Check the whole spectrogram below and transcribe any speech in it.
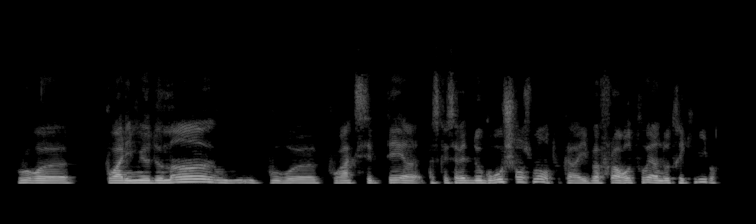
pour euh, pour aller mieux demain ou pour euh, pour accepter parce que ça va être de gros changements en tout cas il va falloir retrouver un autre équilibre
